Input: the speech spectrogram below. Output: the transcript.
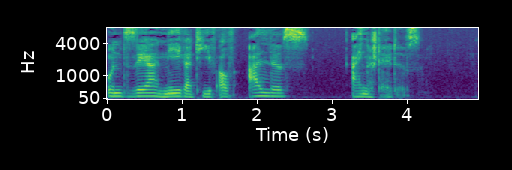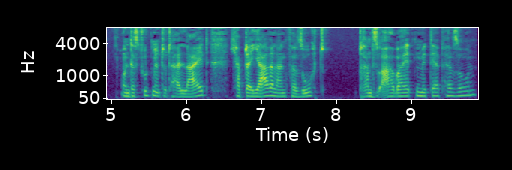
und sehr negativ auf alles eingestellt ist. Und das tut mir total leid. Ich habe da jahrelang versucht, dran zu arbeiten mit der Person.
